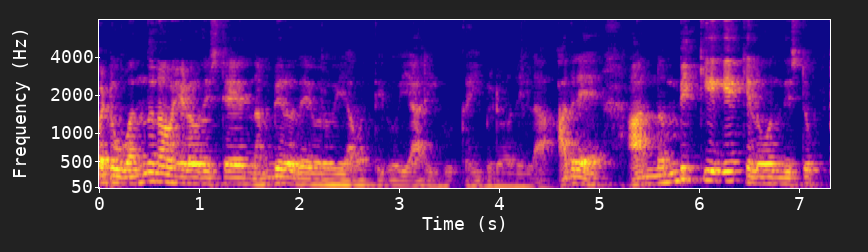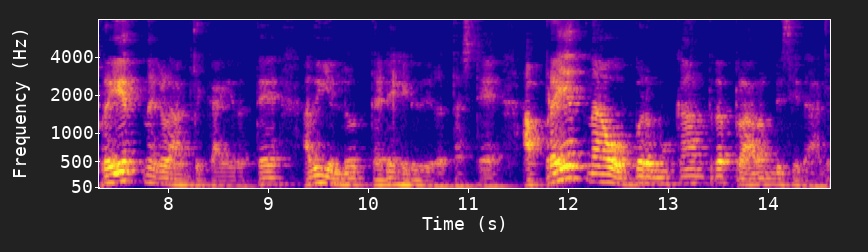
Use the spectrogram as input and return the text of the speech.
ಬಟ್ ಒಂದು ನಾವು ಹೇಳೋದಿಷ್ಟೇ ನಂಬಿರೋ ದೇವರು ಯಾವತ್ತಿಗೂ ಯಾರಿಗೂ ಕೈ ಬಿಡೋದಿಲ್ಲ. ಆದರೆ ಆ ನಂಬಿಕೆಗೆ ಕೆಲವೊಂದಿಷ್ಟು ಪ್ರಯತ್ನಗಳಾಗಬೇಕಾಗಿರುತ್ತೆ. ಅದು ಎಲ್ಲೋ ತಡೆ ಹಿಡಿದಿರುತ್ತಷ್ಟೇ. ಆ ಪ್ರಯತ್ನ ಒಬ್ಬರ ಮುಖಾಂತರ ಪ್ರಾರಂಭಿಸಿದಾಗ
